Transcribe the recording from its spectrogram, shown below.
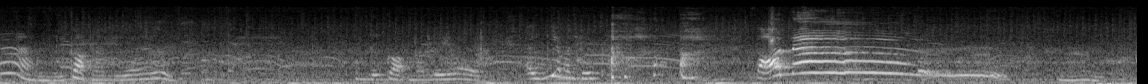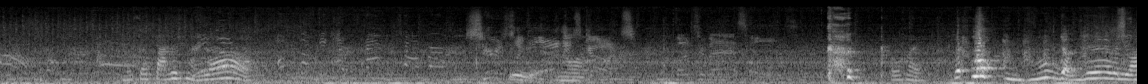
ฮะมันถือเกาะมาด้วยมันถือเกาะมาด้วยไอ้เหี้ยมันถือตอนนี้อืมมัน จะตายที่ไหนแล้ว Seriously, Yeah, what are no. these guys? Bunch of assholes. โอเคเฮ้ยลบอื้อหือย่างเท่เป็นไร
